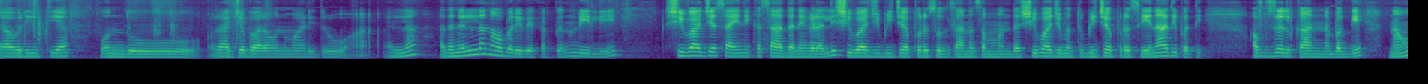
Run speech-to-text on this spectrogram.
ಯಾವ ರೀತಿಯ ಒಂದು ರಾಜ್ಯಭಾರವನ್ನು ಮಾಡಿದರು ಎಲ್ಲ ಅದನ್ನೆಲ್ಲ ನಾವು ಬರಿಬೇಕಾಗ್ತದೆ. ನೋಡಿ ಇಲ್ಲಿ ಶಿವಾಜಿಯ ಸೈನಿಕ ಸಾಧನೆಗಳಲ್ಲಿ ಶಿವಾಜಿ ಬಿಜಾಪುರ ಸುಲ್ತಾನ ಸಂಬಂಧ, ಶಿವಾಜಿ ಮತ್ತು ಬಿಜಾಪುರ ಸೇನಾಧಿಪತಿ ಅಫ್ಜಲ್ ಖಾನ್ನ ಬಗ್ಗೆ ನಾವು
